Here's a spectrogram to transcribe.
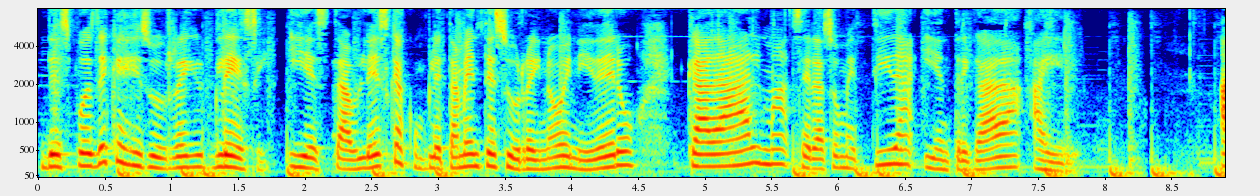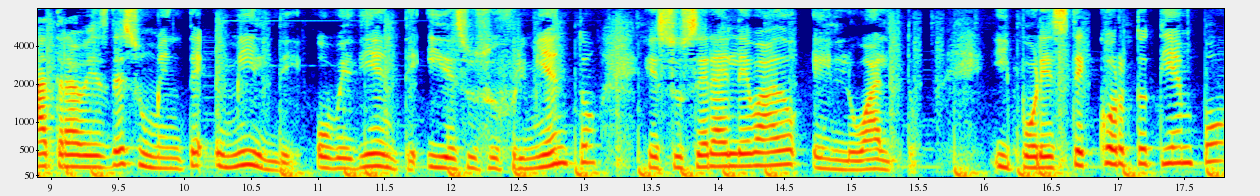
Después de que Jesús regrese y establezca completamente su reino venidero, cada alma será sometida y entregada a Él. A través de su mente humilde, obediente y de su sufrimiento, Jesús será elevado en lo alto y por este corto tiempo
